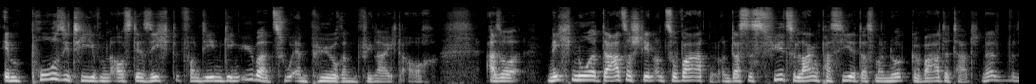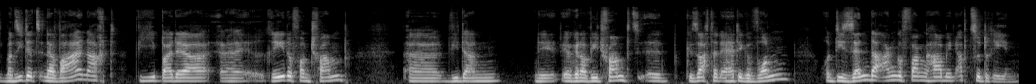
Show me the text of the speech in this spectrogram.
im Positiven aus der Sicht von denen gegenüber zu empören, vielleicht auch. Also nicht nur dazustehen und zu warten. Und das ist viel zu lang passiert, dass man nur gewartet hat. Ne? Man sieht jetzt in der Wahlnacht, wie bei der äh, Rede von Trump, äh, wie dann, nee, ja genau, wie Trump äh, gesagt hat, er hätte gewonnen und die Sender angefangen haben, ihn abzudrehen.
